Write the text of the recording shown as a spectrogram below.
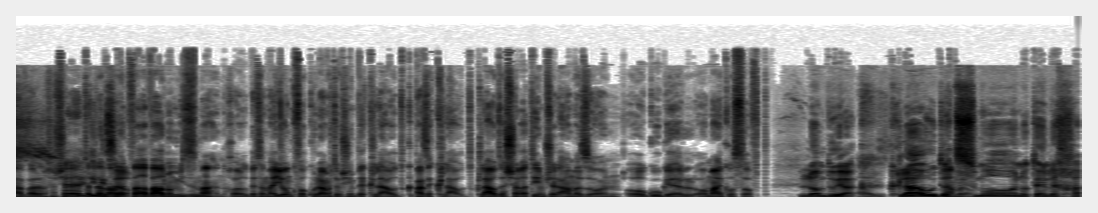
אבל אני חושב שאת הדבר נזהר. כבר עברנו מזמן, נכון? בעצם היום כבר כולם משתמשים ב-cloud, מה זה cloud? cloud זה שרתים של אמזון, או גוגל, או מייקרוסופט. לא מדויק. אז cloud לא? עצמו נותן לך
